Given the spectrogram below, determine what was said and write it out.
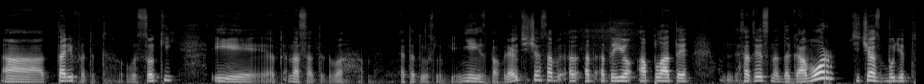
А, тариф этот высокий, и от- нас от этого от этой услуги не избавляют сейчас об- от, от ее оплаты. Соответственно, договор сейчас будет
